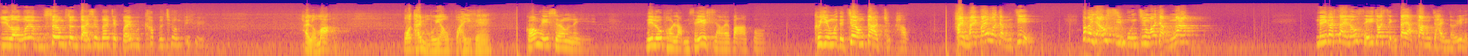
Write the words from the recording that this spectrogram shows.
二來我又唔相信大少奶只鬼會吸咗槍啲血。係老，媽，我睇唔會有鬼嘅。講起上嚟，你老婆臨死嘅時候係話過，佢要我哋張家絕後，係唔係鬼我就唔知。不過有事瞞住我就唔啱。你個細佬死咗，剩低阿金就係女嚟嘅；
